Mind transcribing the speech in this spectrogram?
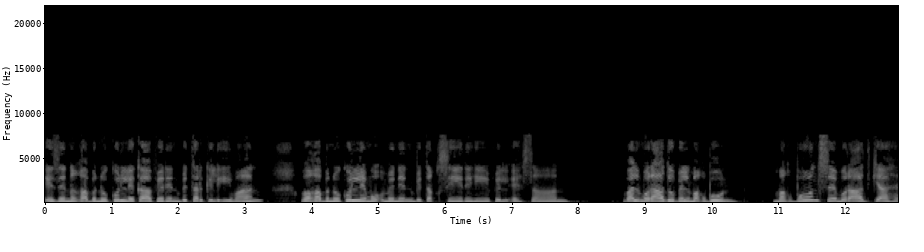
ازن غبن کل کافر بترکل ایمان و غبن کل مؤمن بتقسیر ہی فل احسان ول مراد بل مقبون مقبون سے مراد کیا ہے؟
